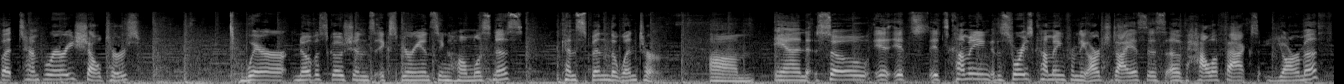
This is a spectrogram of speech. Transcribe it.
but temporary shelters where Nova Scotians experiencing homelessness can spend the winter. Um, and so it, it's it's coming. The story's coming from the Archdiocese of Halifax, Yarmouth,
